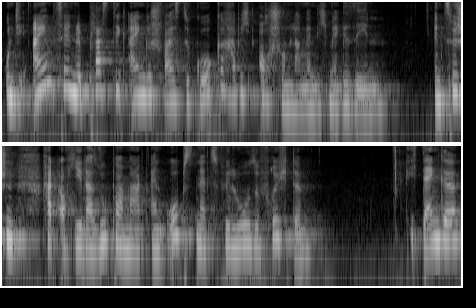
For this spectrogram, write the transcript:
Und die einzelne plastikeingeschweißte Gurke habe ich auch schon lange nicht mehr gesehen. Inzwischen hat auch jeder Supermarkt ein Obstnetz für lose Früchte. Ich denke,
